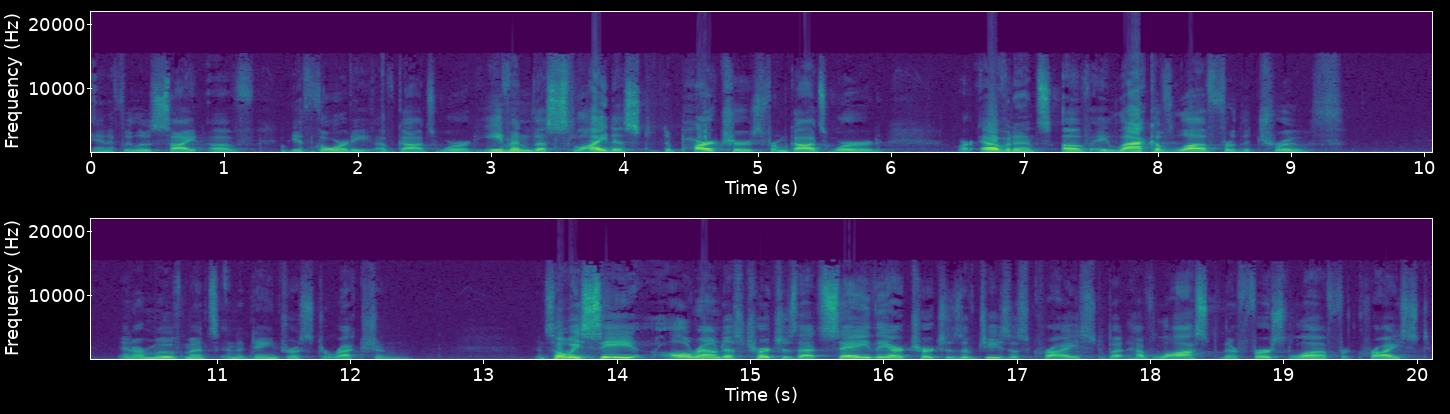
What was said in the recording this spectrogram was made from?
and if we lose sight of the authority of God's word. Even the slightest departures from God's word are evidence of a lack of love for the truth and our movements in a dangerous direction. And so we see all around us churches that say they are churches of Jesus Christ, but have lost their first love for Christ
